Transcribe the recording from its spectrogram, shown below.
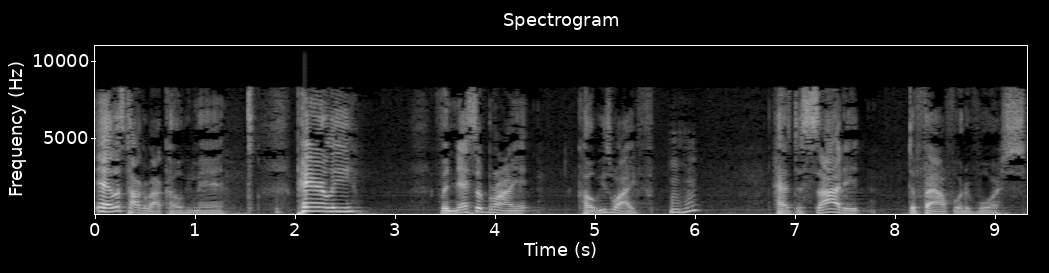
Yeah, let's talk about Kobe, man. Apparently, Vanessa Bryant, Kobe's wife, has decided to file for divorce.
